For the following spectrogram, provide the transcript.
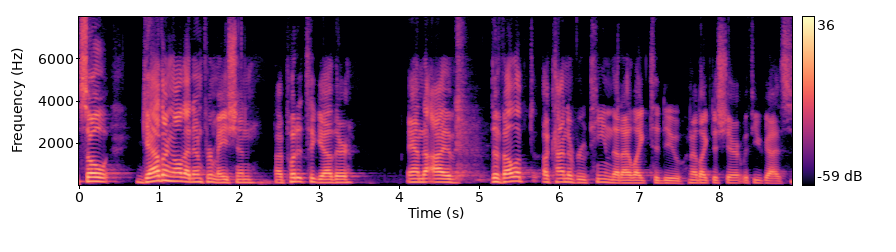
So, gathering all that information, I put it together, and I've developed a kind of routine that I like to do, and I'd like to share it with you guys.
